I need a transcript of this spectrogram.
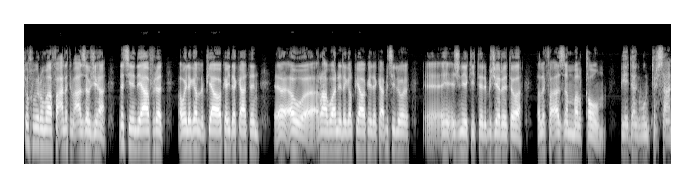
تخبر ما فعلت مع زوجها نەچێ هێندێ ئافرەت ئەوەی لەگەڵ پیاوەکەی دەکاتن ئەو ڕابوارنێ لەگەڵ پیاوەکەی دەکات بچی لۆ ژنێکی تر بگێڕێتەوە دەڵێ فأزم القوم بێدەنگ بوون ترسان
